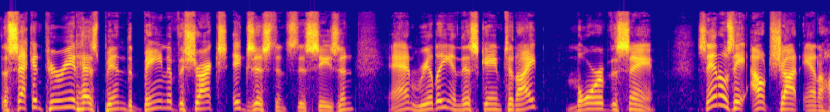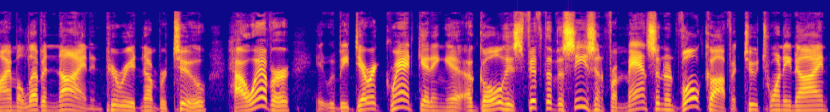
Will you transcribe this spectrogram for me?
The second period has been the bane of the Sharks' existence this season, and really in this game tonight, more of the same. San Jose outshot Anaheim 11 9 in period number two. However, it would be Derek Grant getting a goal, his fifth of the season from Manson and Volkov at 229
